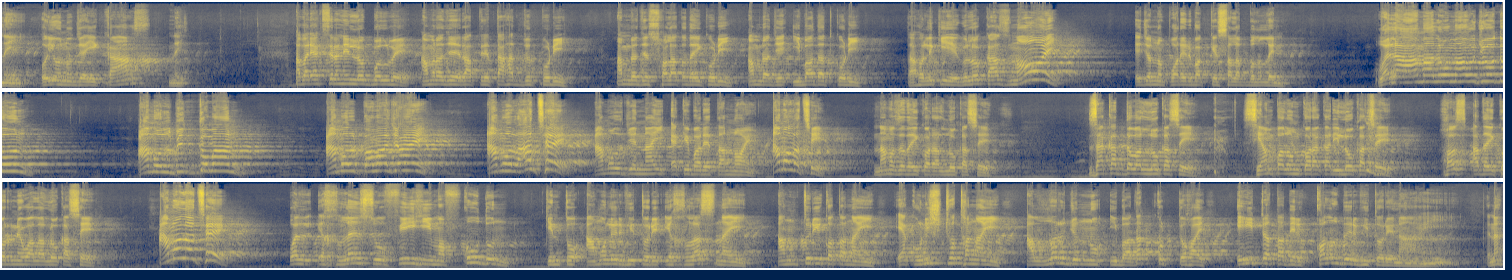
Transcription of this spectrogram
নেই, ওই অনুযায়ী কাজ নেই। আবার এক শ্রেণির লোক বলবে, আমরা যে রাত্রে তাহাজ্জুদ পড়ি, আমরা যে সলাত আদায় করি, আমরা যে ইবাদাত করি, তাহলে কি এগুলো কাজ নয়? এজন্য পরের বাক্যে সালাব বললেন, ওয়ালা আমল বিদ্যমান, আমল পাওয়া যায়, আমল আছে। আমল যে নাই একেবারে তা নয়। আমল আছে, নামাজ আদায় করার লোক আছে জাকাত দেওয়ার লোক আছে শ্যাম পালন করাকারী লোক আছে, হজ আদায় করনেওয়ালা লোক আছে। আমল আছে। ওয়াল ইখলাসু ফিহি মাফকুদুন, কিন্তু আমলের ভিতরে ইখলাস নাই, আন্তরিকতা নাই, একনিষ্ঠতা নাই, আল্লাহর জন্য ইবাদাত করতে হয়, এইটা তাদের কলবের ভিতরে নাই। তাই না?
